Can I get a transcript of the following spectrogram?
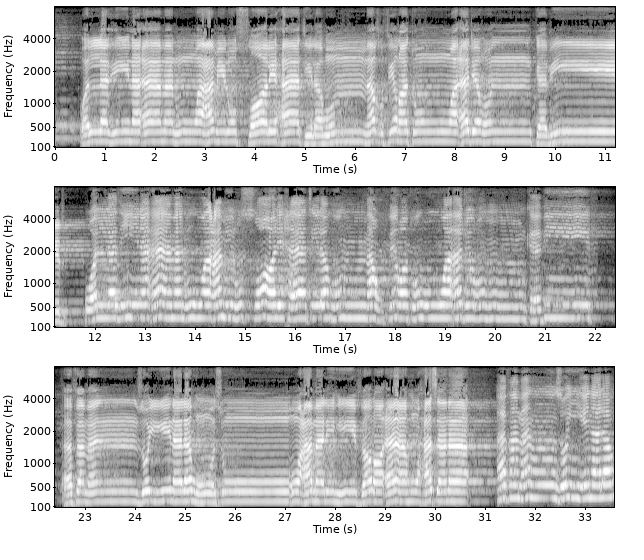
والذين آمنوا وعملوا الصالحات لهم مغفرة وأجر كبير. والذين آمنوا وعملوا الصالحات لهم مغفرة وأجر كبير. أفمن زين له سوء عمله فرآه حسنا أفمن زين له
